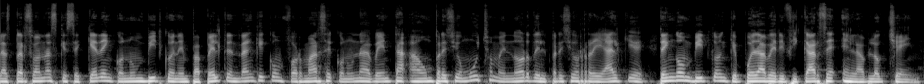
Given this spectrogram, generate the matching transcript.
Las personas que se queden con un Bitcoin en papel tendrán que conformarse con una venta a un precio mucho menor del precio real que tenga un Bitcoin que pueda verificarse en la blockchain.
